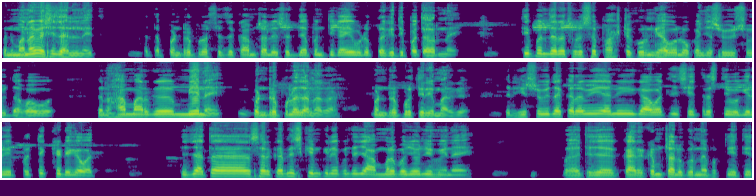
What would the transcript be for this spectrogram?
पण म्हणावे असे झाले नाहीत. आता पंढरपूर रस्त्याचं काम चालू आहे सध्या पण ते काही एवढं प्रगतीपथावर नाही. ते पण जरा थोडंसं फास्ट करून घ्यावं लोकांच्या सोयी सुविधा व्हावं. कारण हा मार्ग मेन आहे पंढरपूरला जाणारा पंढरपूर तिरे मार्ग. तर ही सुविधा करावी आणि गावातले शेतरस्ते वगैरे प्रत्येक खेडेगावात. त्याचे आता सरकारने स्कीम केली पण त्याची अंमलबजावणी होई नाही. त्याचे कार्यक्रम चालू करणं फक्त येते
